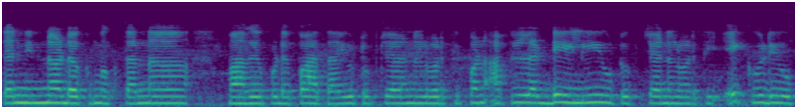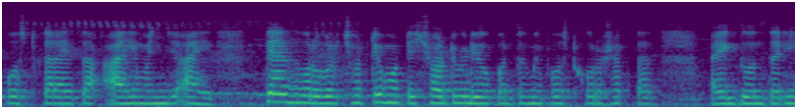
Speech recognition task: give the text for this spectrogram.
त्यांनी न डगमगता न मागे पुढे पाहता यूट्यूब चॅनलवरती पण आपल्याला डेली यूट्यूब चॅनलवरती एक व्हिडिओ पोस्ट करायचा आहे म्हणजे आहे. त्याचबरोबर छोटे मोठे शॉर्ट व्हिडिओ पण तुम्ही पोस्ट करू शकतात. एक दोन तरी.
